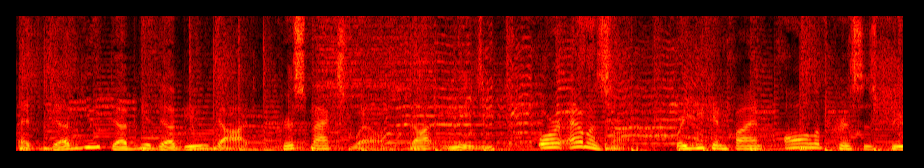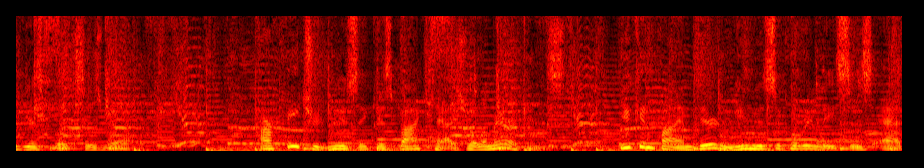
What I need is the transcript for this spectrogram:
at www.chrismaxwell.me or Amazon, where you can find all of Chris's previous books as well. Our featured music is by Casual Americans. You can find their new musical releases at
